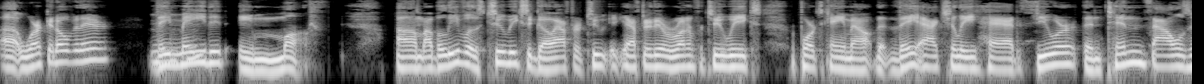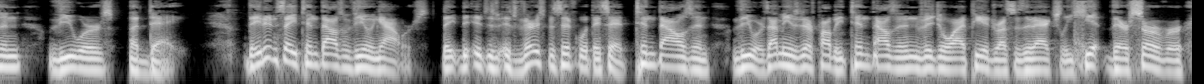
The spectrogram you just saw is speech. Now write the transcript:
uh, working over there. They Mhm. made it a month. Um, I believe it was two weeks ago after two, after they were running for two weeks, reports came out that they actually had fewer than 10,000 viewers a day. They didn't say 10,000 viewing hours. They, it's, it's very specific what they said. 10,000 viewers. That means there's probably 10,000 individual IP addresses that actually hit their server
